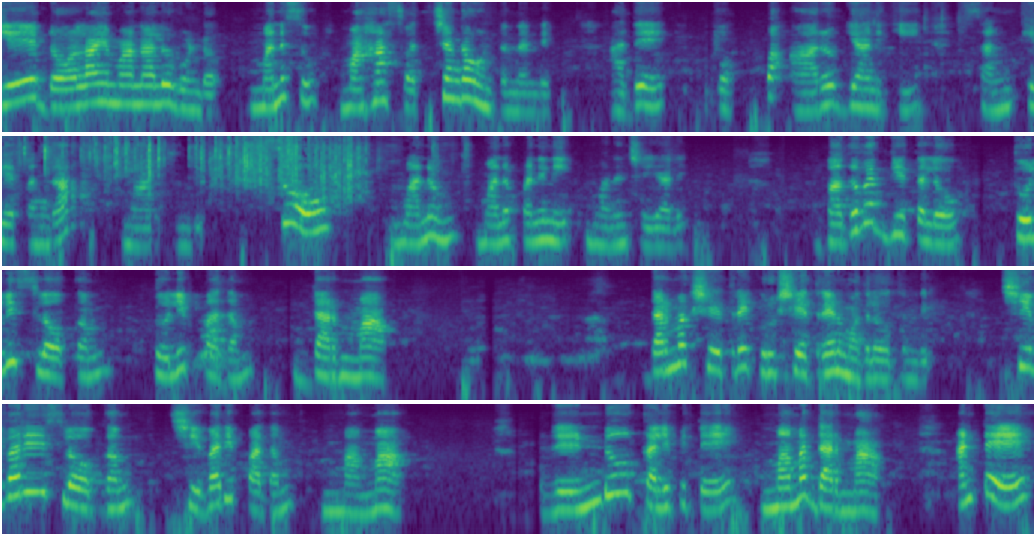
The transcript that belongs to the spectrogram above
ఏ డోలాయమానాలు ఉండవు. మనసు మహా స్వచ్ఛంగా ఉంటుందండి. అదే గొప్ప ఆరోగ్యానికి సంకేతంగా మారుతుంది. సో మనం మన పనిని మనం చేయాలి. భగవద్గీతలో తొలి శ్లోకం తొలి పదం ధర్మ. ధర్మక్షేత్రే కురుక్షేత్రే అని మొదలవుతుంది. చివరి శ్లోకం చివరి పదం మమ. రెండూ కలిపితే మమ ధర్మ. అంటే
